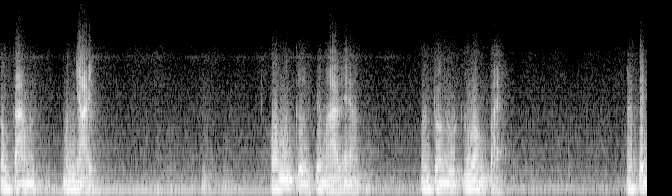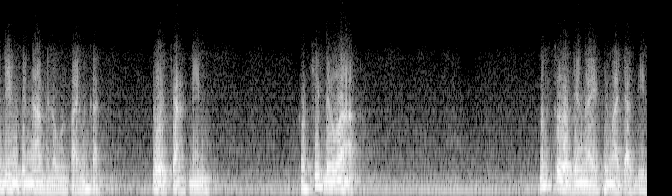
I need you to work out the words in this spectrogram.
ตรงกลางมันมันใหญ่พอมันเกิดขึ้นมาแล้ว มันตองหลุดล่วงไปมันเป็นดินเป็นน้ำเป็นลมเป็นไฟเหมือนกันเกิดจากดิน ก็คิดดูว่า มันเกิดยังไงขึ้นมาจากดิน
